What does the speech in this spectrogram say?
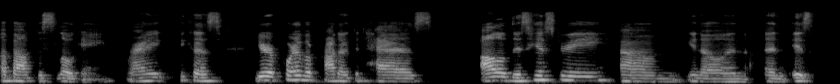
about the slow game, right? Because you're a part of a product that has all of this history, um, you know, and and is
